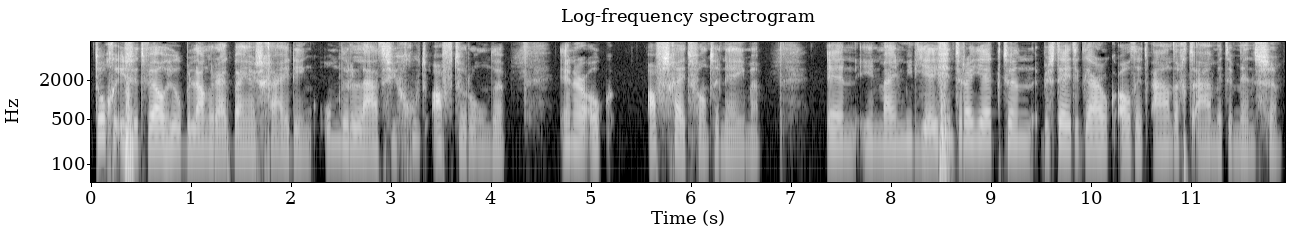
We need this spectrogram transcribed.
toch is het wel heel belangrijk bij een scheiding om de relatie goed af te ronden en er ook afscheid van te nemen. En in mijn mediation trajecten besteed ik daar ook altijd aandacht aan met de mensen.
